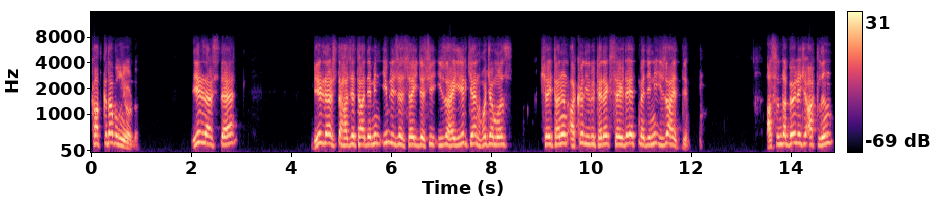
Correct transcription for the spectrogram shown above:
katkıda bulunuyordu. Bir derste bir derste Hazreti Adem'in iblise secdesi izah edilirken hocamız şeytanın akıl yürüterek secde etmediğini izah etti. Aslında böylece aklın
